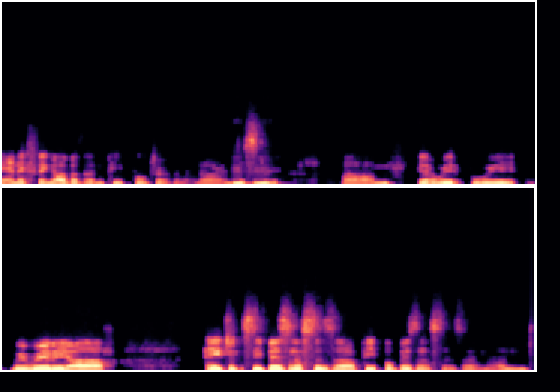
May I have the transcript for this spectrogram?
anything other than people driven in our industry. Mm-hmm. Um, you know, we we we really are agency businesses are people businesses, and, and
